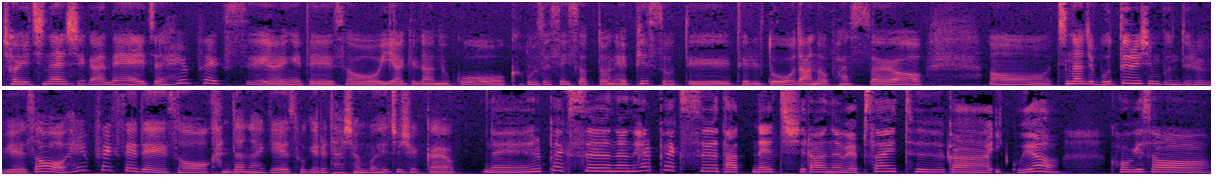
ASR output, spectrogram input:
저희 지난 시간에 이제 HelpX 여행에 대해서 이야기를 나누고 그곳에서 있었던 에피소드들도 나눠봤어요. 어, 지난주 못 들으신 분들을 위해서 HelpX에 대해서 간단하게 소개를 다시 한번 해주실까요? 네, HelpX는 HelpX.net이라는 웹사이트가 있고요. 거기서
